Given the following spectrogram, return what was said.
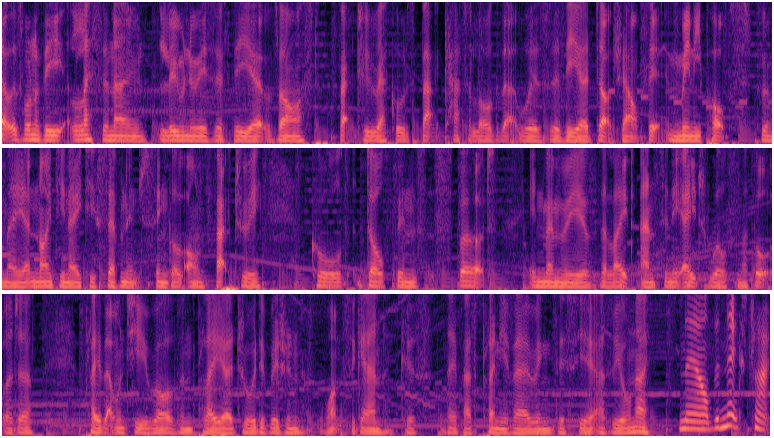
That was one of the lesser known luminaries of the uh, vast Factory Records back catalogue. That was uh, the uh, Dutch outfit Minny Pops from a 1987 inch single on Factory called Dolphins Spurt in memory of the late Anthony H. Wilson. I thought I'd uh, play that one to you rather than play uh, Joy Division once again because they've had plenty of airing this year, as we all know. Now, the next track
